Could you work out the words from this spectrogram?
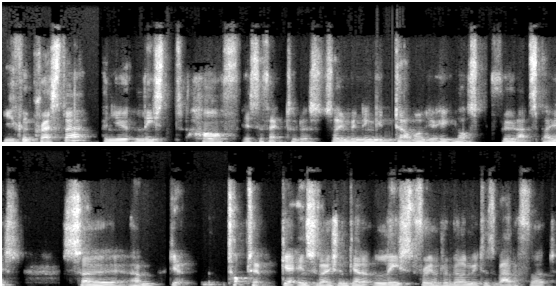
you can press that and you at least half its effectiveness. So meaning you double your heat loss through that space. So, um, yeah, top tip: get insulation, get at least 300 millimeters, about a foot.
